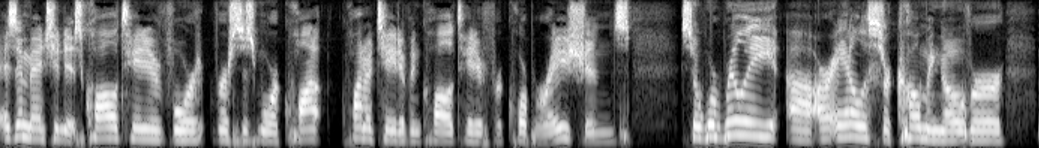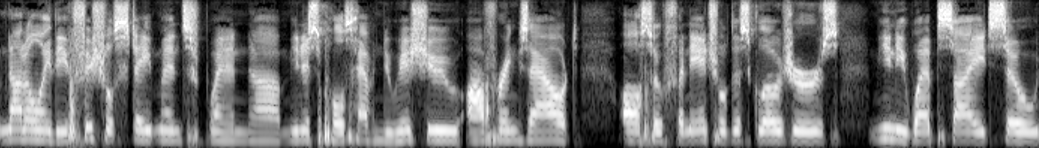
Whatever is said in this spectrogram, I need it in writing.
as I mentioned, it's qualitative versus more quantitative and qualitative for corporations. So we're really uh, our analysts are combing over not only the official statements when uh, municipals have new issue offerings out, also financial disclosures, muni websites. So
